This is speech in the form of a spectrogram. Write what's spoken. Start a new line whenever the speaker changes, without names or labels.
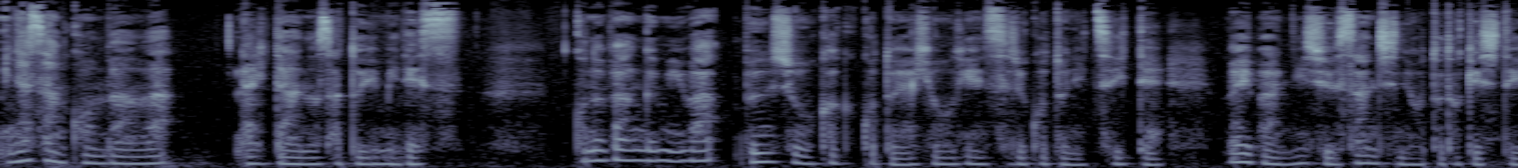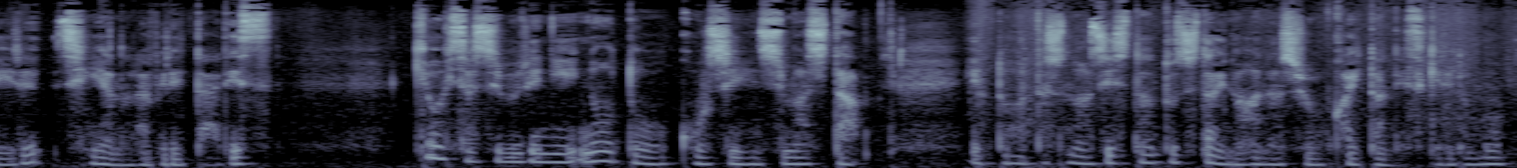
皆さんこんばんは。ライターの里由美です。この番組は文章を書くことや表現することについて毎晩23時にお届けしている深夜のラブレターです。今日久しぶりにノートを更新しました。えっと、私のアシスタント時代の話を書いたんですけれども、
